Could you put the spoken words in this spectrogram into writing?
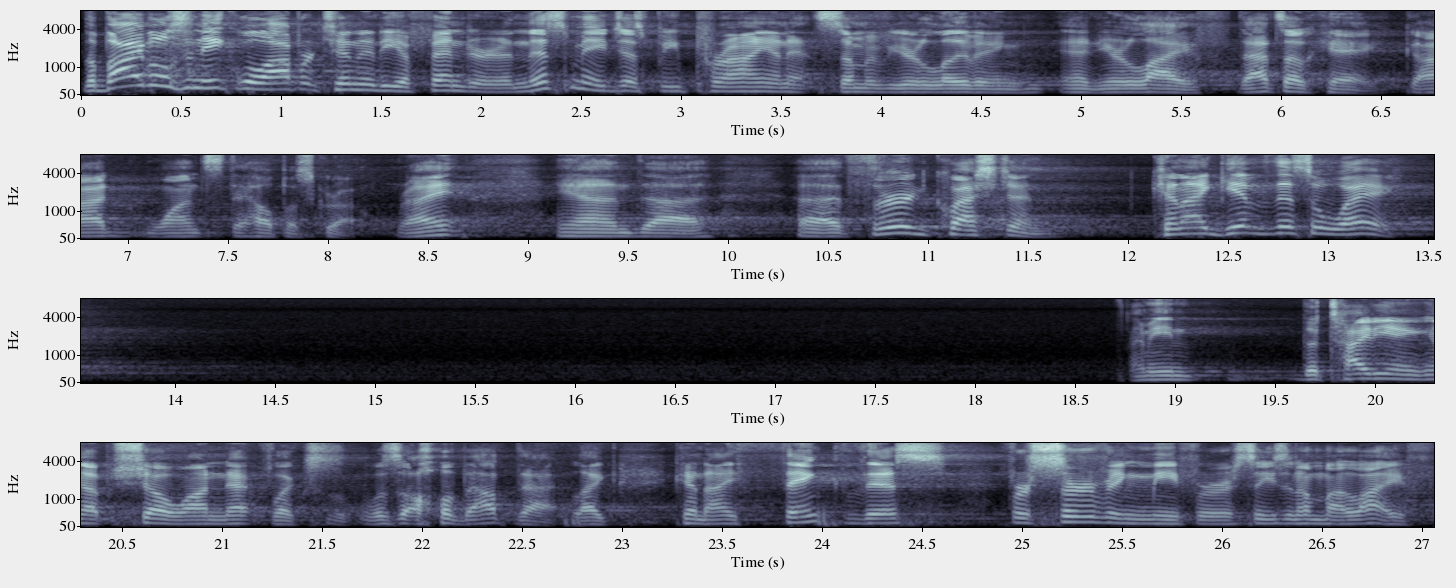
the Bible's an equal opportunity offender, and this may just be prying at some of your living and your life. That's okay. God wants to help us grow, right? And uh, uh, third question Can I give this away? I mean, the tidying up show on Netflix was all about that. Like, can I thank this for serving me for a season of my life,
